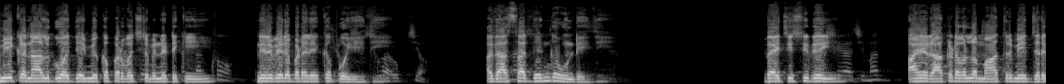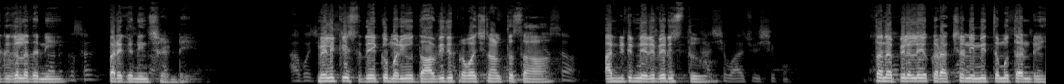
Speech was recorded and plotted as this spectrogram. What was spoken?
మీక నాలుగో అధ్యాయం యొక్క ప్రవచనం ఎన్నటికీ నెరవేరబడలేకపోయేది. అది అసాధ్యంగా ఉండేది. దయచేసి ఆయన రాకడ వల్ల మాత్రమే జరగగలదని పరిగణించండి. మెలికి సుదేకు మరియు దావిది ప్రవచనాలతో సహా అన్నిటిని నెరవేరుస్తూ తన పిల్లల యొక్క రక్షణ నిమిత్తము తండ్రి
